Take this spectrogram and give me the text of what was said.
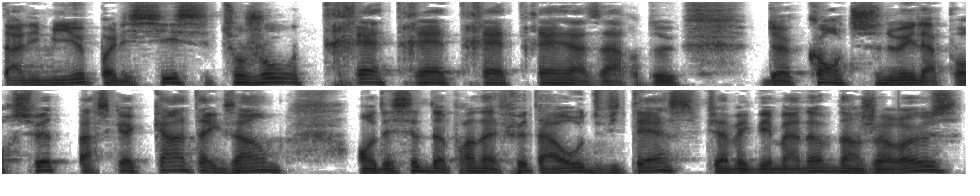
dans les milieux policiers, c'est toujours très, très, très, très hasardeux de continuer la poursuite parce que quand, exemple, on décide de prendre la fuite à haute vitesse puis avec des manœuvres dangereuses,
